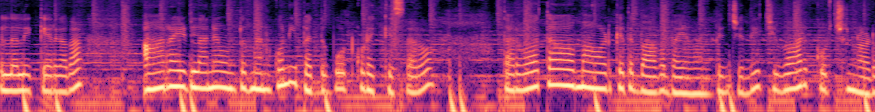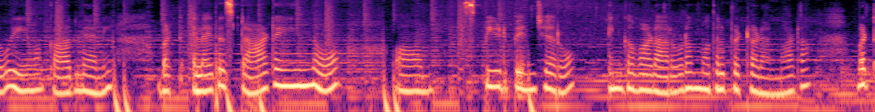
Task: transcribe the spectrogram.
పిల్లలు ఎక్కారు కదా ఆ రైడ్లానే ఉంటుంది అనుకొని ఈ పెద్ద బోట్ కూడా ఎక్కిస్తారు తర్వాత మా వాడికైతే బాగా భయం అనిపించింది. చివరికి కూర్చున్నాడు ఏమో కాదులే అని. బట్ ఎలా అయితే స్టార్ట్ అయ్యిందో స్పీడ్ పెంచారో ఇంకా వాడు అరవడం మొదలు పెట్టాడు అనమాట బట్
